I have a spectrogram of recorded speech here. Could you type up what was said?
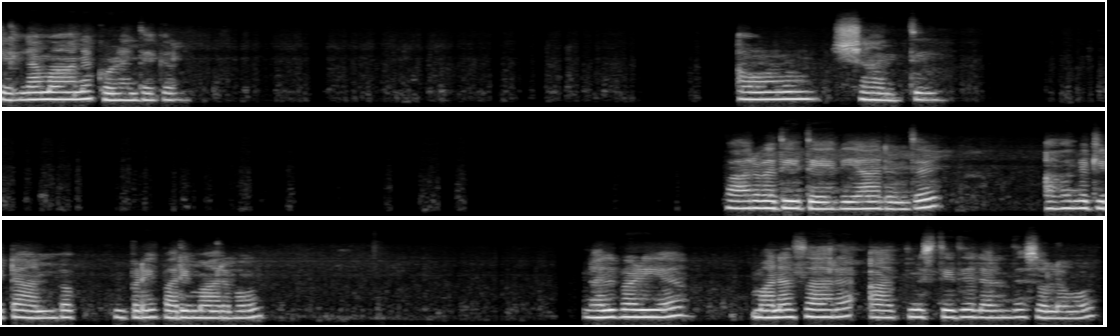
செல்லமான குழந்தைகள். ஓம் சாந்தி. பார்வதி தேவியா இருந்து அவங்க கிட்ட அன்பை இப்படி பரிமாறுவோம். நல்வழிய மனசார ஆத்ம ஸ்திதியில இருந்து சொல்லுவோம்.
